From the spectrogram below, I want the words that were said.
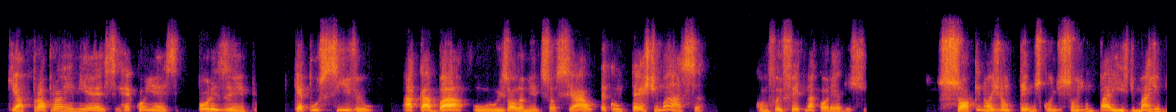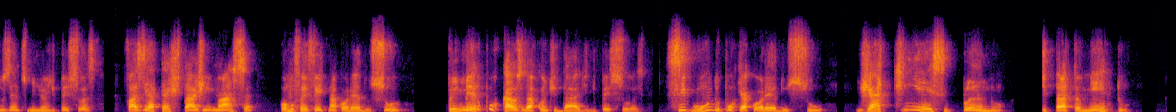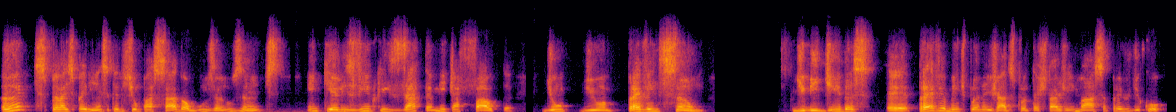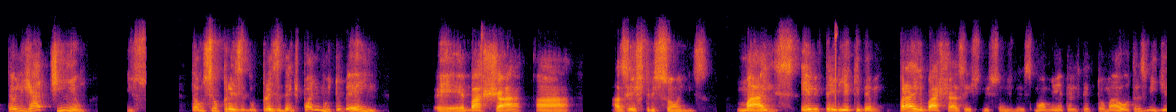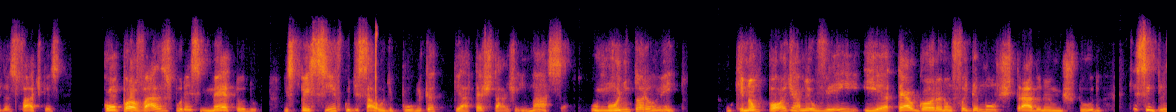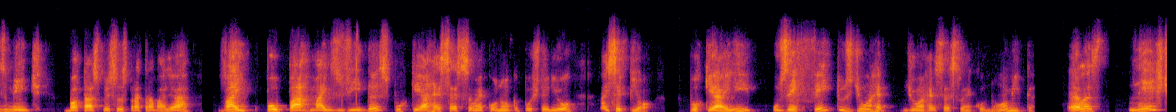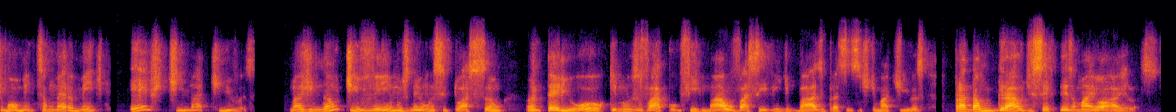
que a própria OMS reconhece, por exemplo, que é possível acabar o isolamento social é com teste em massa, como foi feito na Coreia do Sul. Só que nós não temos condições, num país de mais de 200 milhões de pessoas, fazer a testagem em massa, como foi feito na Coreia do Sul, primeiro por causa da quantidade de pessoas, segundo porque a Coreia do Sul já tinha esse plano de tratamento antes pela experiência que eles tinham passado alguns anos antes, em que eles viram que exatamente a falta de, um, de uma prevenção de medidas é, previamente planejadas para uma testagem em massa prejudicou. Então, eles já tinham isso. Então, se o, o presidente pode muito bem é, baixar a, as restrições, mas ele teria que para ele baixar as restrições nesse momento, ele tem que tomar outras medidas fáticas comprovadas por esse método específico de saúde pública, que é a testagem em massa, o monitoramento. O que não pode, a meu ver, e até agora não foi demonstrado nenhum estudo, que simplesmente botar as pessoas para trabalhar vai poupar mais vidas, porque a recessão econômica posterior vai ser pior. Porque aí os efeitos de uma de uma recessão econômica, elas, neste momento, são meramente estimativas. Nós não tivemos nenhuma situação anterior que nos vá confirmar ou vá servir de base para essas estimativas, para dar um grau de certeza maior a elas.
